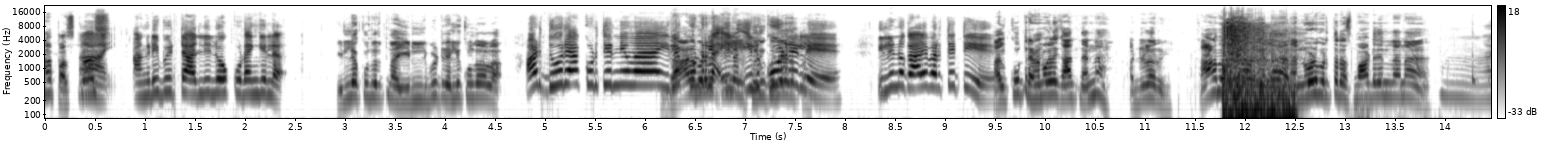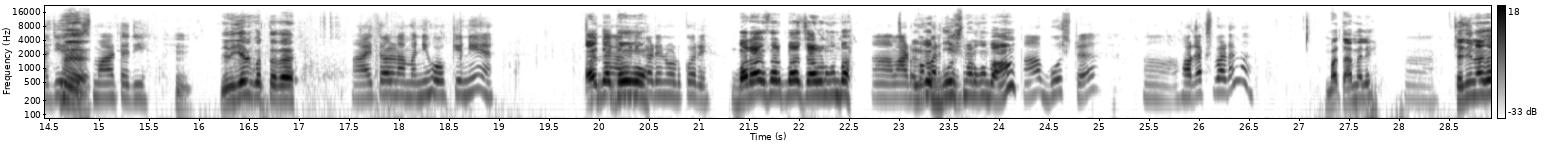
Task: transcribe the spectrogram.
ನಾ ಫಸ್ಟ್ ಹಾಂ ಕ್ಲಾಸ್ ಅಂಗಡಿ ಬಿಟ್ಟು ಅಲ್ಲಿ ಹೋಗಿ ಕೊಡಂಗಿಲ್ಲ. ಇಲ್ಲೇ ಕುಂದಿರ್ತೀನಿ ನಾ. ಇಲ್ಲಿ ಬಿಟ್ರೆ ಎಲ್ಲಿ ಕುಂದ್ರಲ್ಲ? ಅಡ್ ದೂರ ಯಾಕೆ ಕೊಡ್ತೀರಿ ನೀವು? ಇಲ್ಲೇ ಗಾಳಿ ಕುಡ್ರಲ್ಲ ಬರ್ತೈತಿ, ಇಲ್ಲಿ ಇಲ್ಲಿ ಇಲ್ಲಿ ಕೂಡ್ರಿ ಇಲ್ಲಿ. ಇಲ್ಲಿನೂ ಗಾಳಿ ಬರ್ತೈತಿ. ಅಲ್ಲಿ ಕೂತ್ರೆ ಹೆಣ್ಮಗಳಿಗೆ ಕಾಣ್ತೇನೆ ಅಡ್ಡಾಡೋರಿಗೆ. ಕಾಣಬೇಕು. ನಾನು ನೋಡಿ ಬರ್ತಾರ ಸ್ಮಾರ್ಟ್ ಇದೀನಿ ನಾನು ಹ್ಞೂ ಅದಿ ಸ್ಮಾರ್ಟ್ ಅದಿ. ನಿನಗೇನು ಗೊತ್ತದ? ಆಯ್ತಾಳ ನಾ ಮನಿ ಹೋಗ್ತೀನಿ. ಆಯ್ತಾ ಅಂಗಡಿ ಕಡೆ ನೋಡ್ಕೋರಿ. ಬರಾಗ ಸ್ವಲ್ಪ ಚಾ ಮಾಡ್ಕೊಂಬ. ಹಾಂ ಮಾಡ್ಕೊಂಡ್ ಬರ್ತೀನಿ. ಬೂಸ್ಟ್ ಮಾಡ್ಕೊಂಬ ಹಾಂ? ಬೂಸ್ಟ್ ಹ್ಞೂ ಹೊರಕ್ಸ್ ಬೇಡನ? ಮತ್ತೆ ಆಮೇಲೆ? ಹ್ಞೂ ಚಂದಿನಾಗ?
